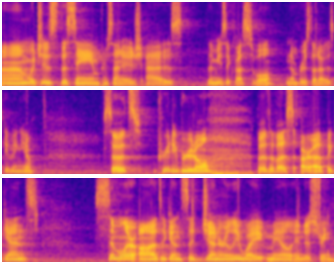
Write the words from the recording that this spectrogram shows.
um, which is the same percentage as the music festival numbers that I was giving you. So it's pretty brutal. Both of us are up against similar odds against a generally white male industry.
